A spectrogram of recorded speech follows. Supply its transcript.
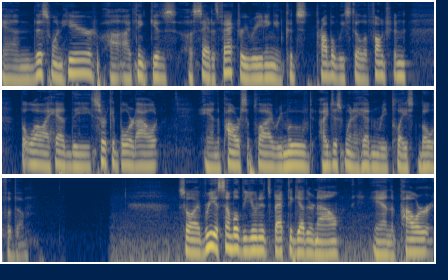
And this one here, uh, I think, gives a satisfactory reading and could probably still have functioned. But while I had the circuit board out and the power supply removed, I just went ahead and replaced both of them. So I've reassembled the units back together now and the power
